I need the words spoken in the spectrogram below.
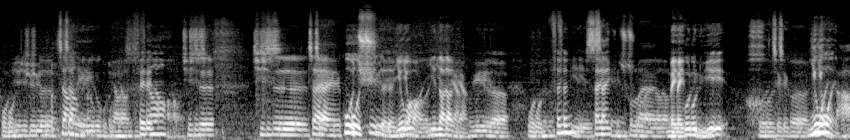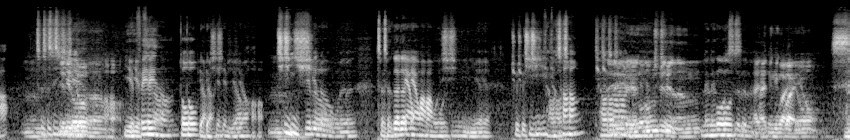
我们就觉得这样的一个股票是非常好。其实。其实，在过去的以往一到两个月，我们分别筛选出来了美国铝业和这个英伟达，这之间也非常都表现比较好。近期呢，我们整个量化模型里面就进行调仓，调仓人工智能，人工智能还挺管用。是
